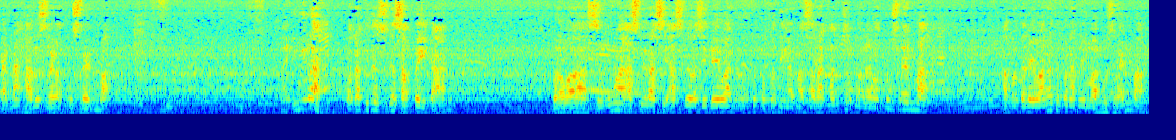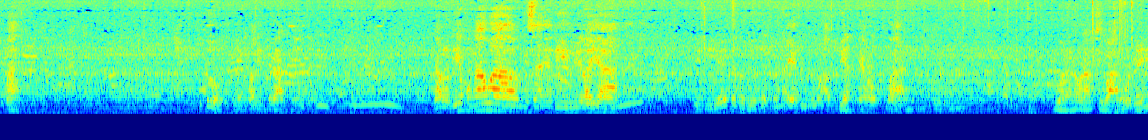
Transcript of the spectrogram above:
karena harus lewat musrenbang. Kita sudah sampaikan bahwa semua aspirasi-aspirasi dewan untuk kepentingan masyarakat coba lewat musrenbang. Anggota dewan itu pernah di luar musrenbang, Pak. Itu yang paling beratnya. Kalau dia mengawal misalnya di wilayah di dia itu menunjukkan kan ayah dulu abian keropan bukan orang Ciwaru deh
